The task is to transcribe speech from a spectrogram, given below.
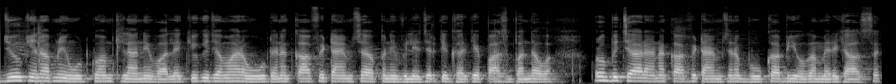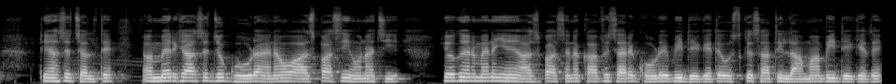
जो कि ना अपने ऊँट को हम खिलाने वाले हैं, क्योंकि जब हमारा ऊँट है ना, काफ़ी टाइम से अपने विलेजर के घर के पास बंधा हुआ और वो बेचारा है ना, काफ़ी टाइम से ना भूखा भी होगा मेरे ख्याल से। तो यहाँ से चलते और मेरे ख्याल से जो घोड़ा है ना, वो आसपास ही होना चाहिए, क्योंकि ना, मैंने यहीं आसपास है ना, काफ़ी सारे घोड़े भी देखे थे, उसके साथ ही लामा भी देखे थे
